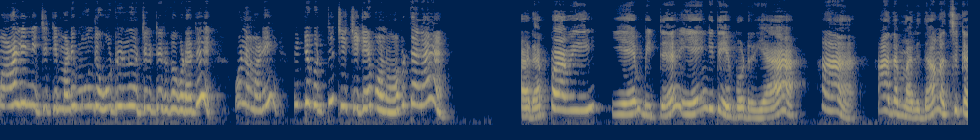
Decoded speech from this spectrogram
மாலினி சித்தி மடி மூஞ்ச உடுன்னு வச்சுக்கிட்டு இருக்க கூடாது. உன்னை மடி விட்டு கொடுத்து சிரிச்சுட்டே போகணும் அப்படித்தானே? அடப்பாவி ஏன் பிட்ட ஏங்கிட்டே போடுறியா? ஆ, அத மாதிரி தான் வச்சுக்க.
